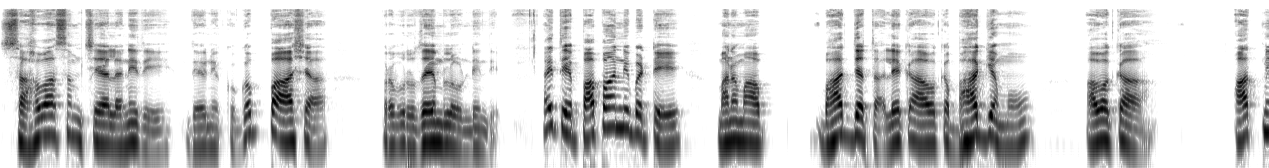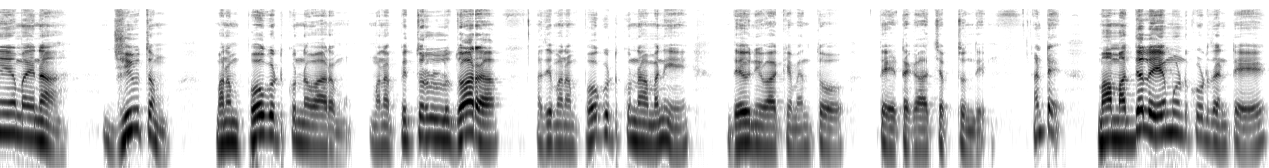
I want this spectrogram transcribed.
సహవాసం చేయాలనేది దేవుని యొక్క గొప్ప ఆశ ప్రభు హృదయంలో ఉండింది. అయితే పాపాన్ని బట్టి మనం ఆ బాధ్యత లేక ఆ ఒక భాగ్యము ఆ ఒక ఆత్మీయమైన జీవితం మనం పోగొట్టుకున్న వారము. మన పితృల ద్వారా అది మనం పోగొట్టుకున్నామని దేవుని వాక్యం ఎంతో తేటగా చెప్తుంది. అంటే మా మధ్యలో ఏముండకూడదంటే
